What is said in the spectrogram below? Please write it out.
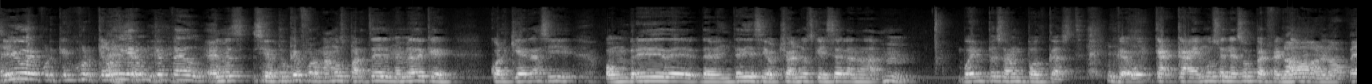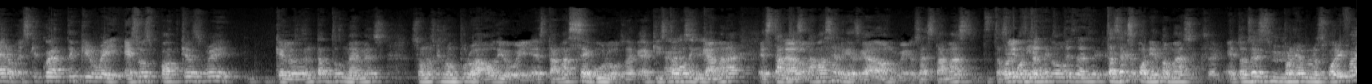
Sí, güey, ¿por qué, ¿por qué lo vieron? ¿Qué pedo? Memes, siento que formamos parte del meme de que cualquier así hombre de, de 20, 18 años que dice de la nada, "Hmm, voy a empezar un podcast. Que, ca- caemos en eso perfectamente. No, no, pero es que acuérdate que, güey, esos podcasts, güey, que los hacen tantos memes, son los que son puro audio, güey. Está más seguro. O sea, aquí estamos Ah, sí. en cámara, está, Claro. más, está más arriesgadón, güey. O sea, está más. Te estás, te estás- te estás- estás exponiendo más. Exacto. Entonces, Ujú. por ejemplo, en Spotify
